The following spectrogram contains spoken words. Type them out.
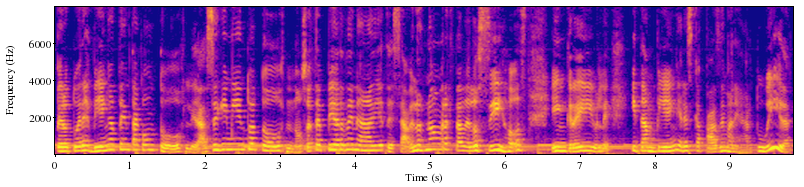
pero tú eres bien atenta con todos, le das seguimiento a todos, no se te pierde nadie, te sabe los nombres hasta de los hijos, increíble, y también eres capaz de manejar tu vida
